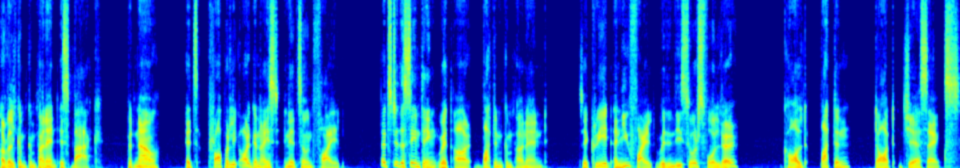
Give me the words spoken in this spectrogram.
our welcome component is back. But now it's properly organized in its own file. Let's do the same thing with our button component. So create a new file within the source folder called button.jsx.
